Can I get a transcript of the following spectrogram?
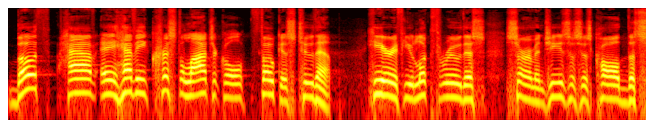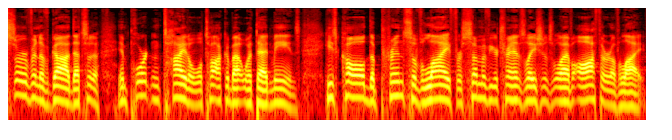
Both have a heavy Christological focus to them. Here, if you look through this sermon, Jesus is called the servant of God. That's an important title. We'll talk about what that means. He's called the Prince of Life, or some of your translations will have author of life.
